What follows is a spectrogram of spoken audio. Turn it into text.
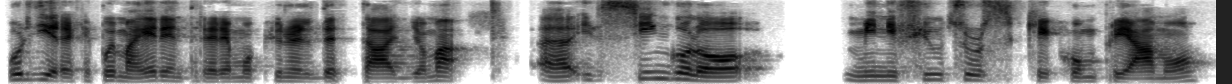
Vuol dire che poi magari entreremo più nel dettaglio, ma eh, il singolo mini futures che compriamo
